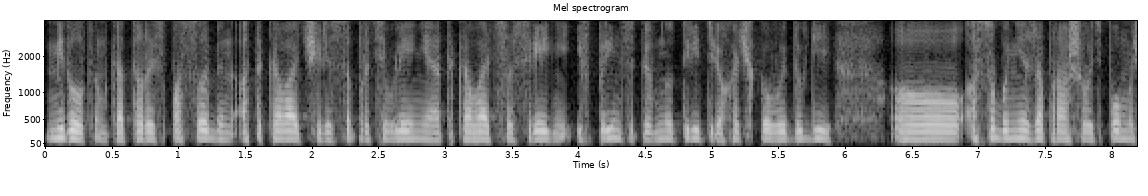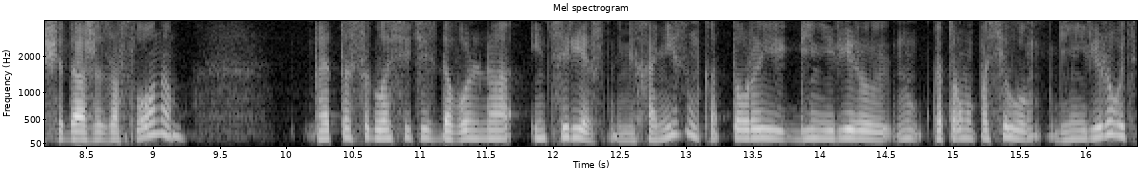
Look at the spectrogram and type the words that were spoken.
Миддлтон, который способен атаковать через сопротивление, атаковать со средней и, в принципе, внутри трехочковой дуги э, особо не запрашивать помощи даже заслоном – это, согласитесь, довольно интересный механизм, который генерирует, ну, которому по силу генерировать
